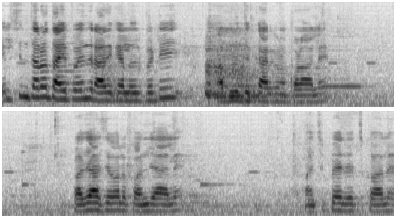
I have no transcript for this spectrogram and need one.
గెలిచిన తర్వాత అయిపోయింది రాజకీయాలు వదిలిపెట్టి అభివృద్ధి కార్యక్రమం పడాలి. ప్రజాసేవలు పనిచేయాలి. మంచి పేరు తెచ్చుకోవాలి.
